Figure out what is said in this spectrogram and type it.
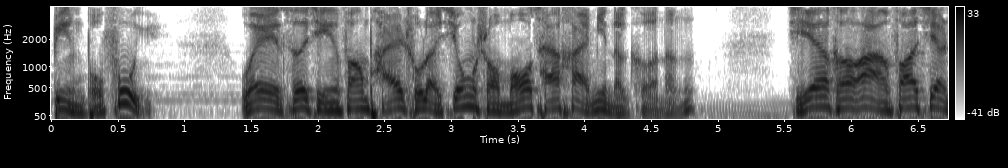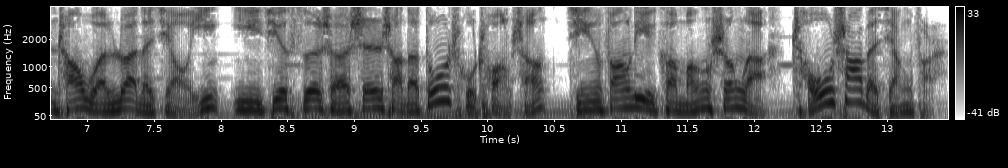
并不富裕。为此，警方排除了凶手谋财害命的可能。结合案发现场紊乱的脚印以及死者身上的多处创伤，警方立刻萌生了仇杀的想法。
